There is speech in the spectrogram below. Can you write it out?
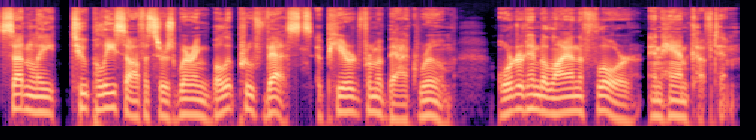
Suddenly, two police officers wearing bulletproof vests appeared from a back room, ordered him to lie on the floor, and handcuffed him.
